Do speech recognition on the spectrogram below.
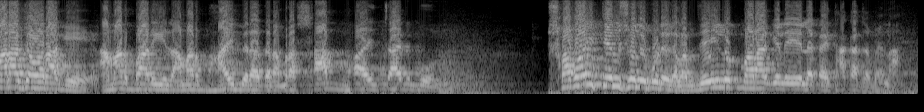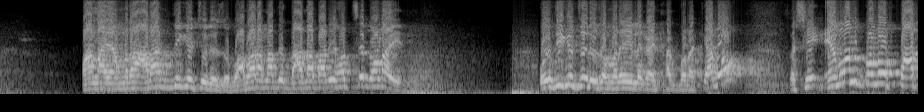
মারা যাওয়ার আগে আমার বাড়ির, আমার ভাই বেরাদার, আমরা সাত ভাই, চার বোন, সবাই টেনশনে পড়ে গেলাম যে এই লোক মারা গেলে এলাকায় থাকা যাবে না। পালায় আমরা আর দিকে চলে যাব। আবার আমাদের দাদা বাড়ি হচ্ছে লড়াইল। ওইদিকে চলে যাব, আমরা এলাকায় থাকব না। কেন? সে এমন কোন পাপ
